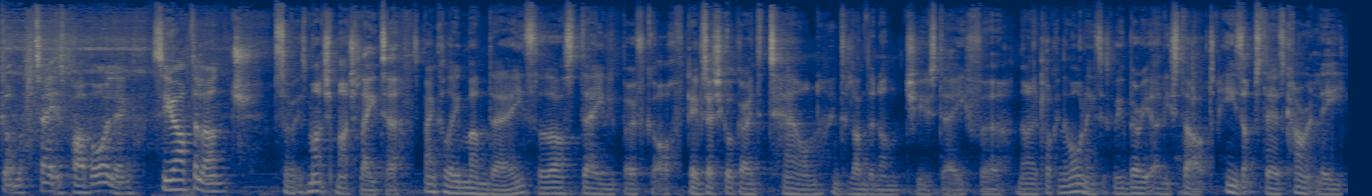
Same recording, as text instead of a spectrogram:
got my potatoes parboiling. See you after lunch. So it's much, much later. It's Bank Holiday Monday. It's the last day we've both got off. David's actually got going to go into town, into London on Tuesday for nine o'clock in the morning. So it's going to be a very early start. He's upstairs currently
